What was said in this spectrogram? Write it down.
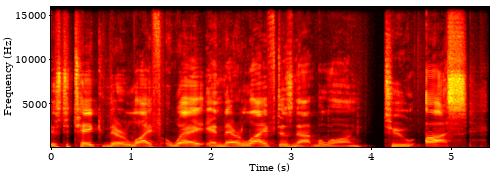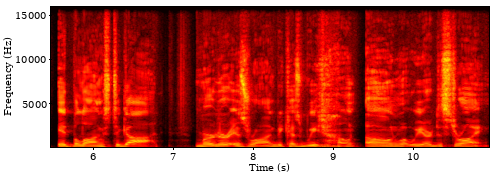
is to take their life away, and their life does not belong to us, it belongs to God. Murder is wrong because we don't own what we are destroying.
